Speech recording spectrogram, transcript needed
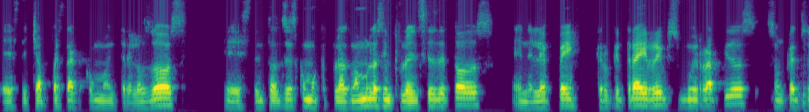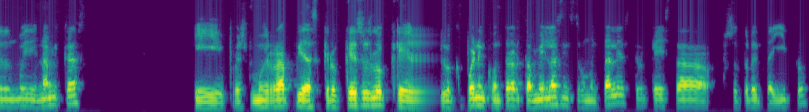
Este, Chapa está como entre los dos. Este, entonces como que plasmamos las influencias de todos en el EP. Creo que trae riffs muy rápidos, son canciones muy dinámicas y pues muy rápidas. Creo que eso es lo que, lo que pueden encontrar. También las instrumentales, creo que ahí está pues, otro detallito.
